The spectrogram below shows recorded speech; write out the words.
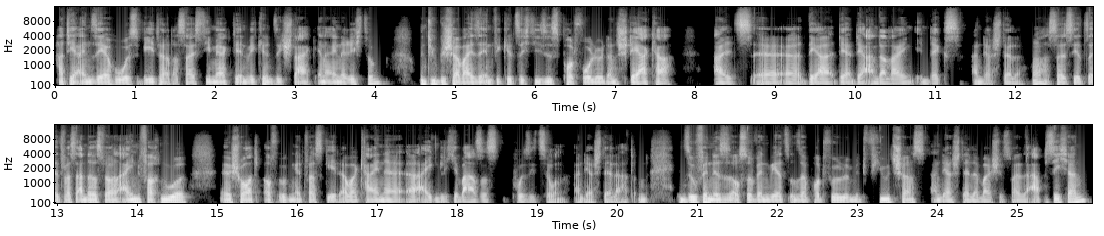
hat ja ein sehr hohes Beta. Das heißt, die Märkte entwickeln sich stark in eine Richtung und typischerweise entwickelt sich dieses Portfolio dann stärker als äh, äh, der, der, der Underlying Index an der Stelle. Das heißt jetzt etwas anderes, wenn man einfach nur äh, Short auf irgendetwas geht, aber keine äh, eigentliche Basisposition an der Stelle hat. Und insofern ist es auch so, wenn wir jetzt unser Portfolio mit Futures an der Stelle beispielsweise absichern,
